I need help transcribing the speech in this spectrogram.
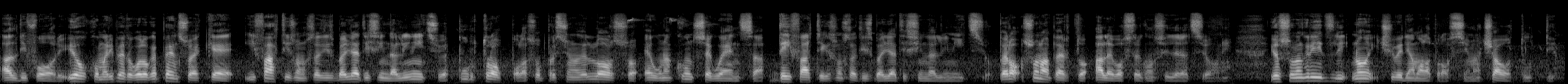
al di fuori. Io, come ripeto, quello che penso è che i fatti sono stati sbagliati sin dall'inizio e purtroppo la soppressione dell'orso è una conseguenza dei fatti che sono stati sbagliati sin dall'inizio, però sono aperto alle vostre considerazioni. Io sono Grizzly, noi ci vediamo alla prossima, ciao a tutti!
